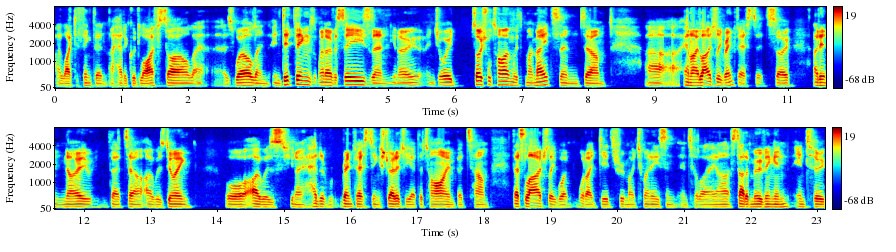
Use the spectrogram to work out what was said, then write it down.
I, like to think that I had a good lifestyle uh, as well and, and did things, went overseas and, you know, enjoyed social time with my mates and, um, uh, and I largely rent vested. So I didn't know that uh, I was doing or I was, you know, had a rent vesting strategy at the time. But um, that's largely what, what I did through my 20s and, until I uh, started moving in, into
